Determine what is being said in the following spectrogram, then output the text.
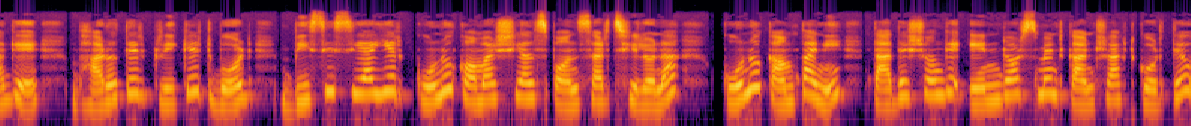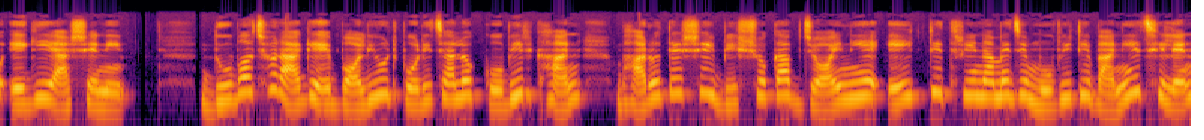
আগে ভারতের ক্রিকেট বোর্ড বিসিসিআই এর কোনো কমার্শিয়াল স্পন্সর ছিল না, কোনো কোম্পানি তাদের সঙ্গে এন্ডোর্সমেন্ট কন্ট্রাক্ট করতেও এগিয়ে আসেনি। দুবছর আগে বলিউড পরিচালক কবির খান ভারতের সেই বিশ্বকাপ জয় নিয়ে এইটটি থ্রি নামে যে মুভিটি বানিয়েছিলেন,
